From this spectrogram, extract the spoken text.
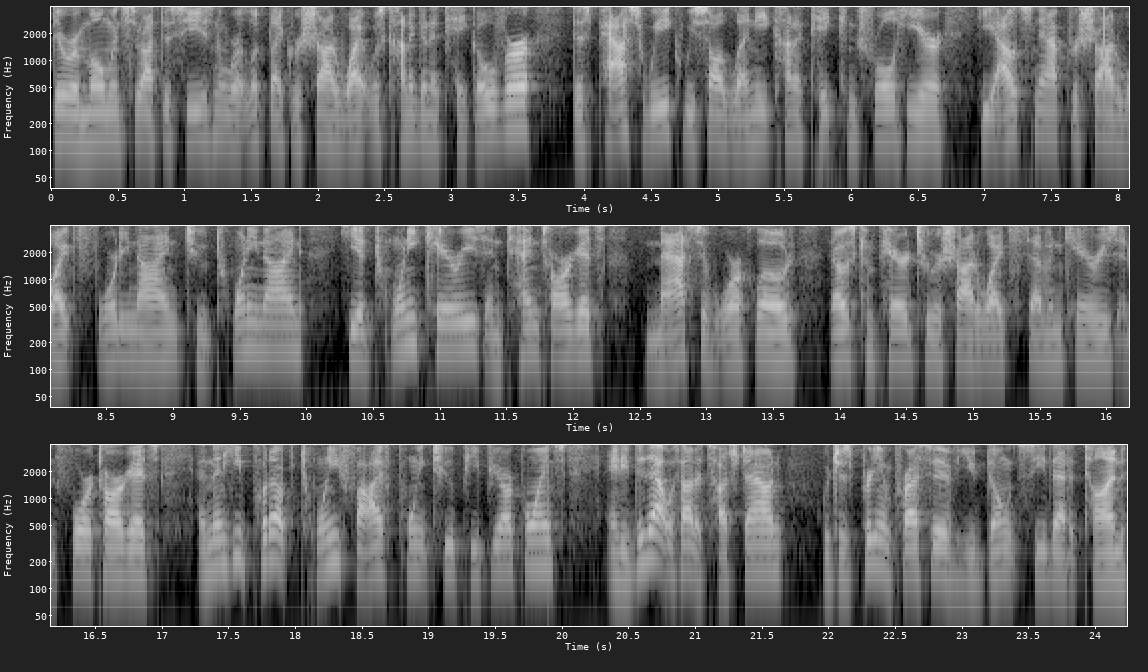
There were moments throughout the season where it looked like Rachaad White was kind of going to take over. This past week, we saw Lenny kind of take control here. He outsnapped Rachaad White 49 to 29. He had 20 carries and 10 targets, massive workload. That was compared to Rachaad White's 7 carries and 4 targets. And then he put up 25.2 PPR points, and he did that without a touchdown which is pretty impressive. You don't see that a ton.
